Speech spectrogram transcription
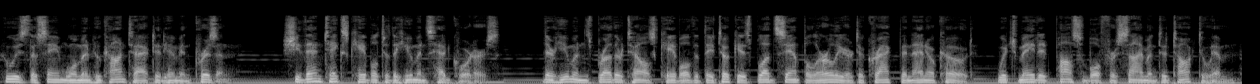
who is the same woman who contacted him in prison. She then takes Kable to the humans' headquarters. Their human's brother tells Kable that they took his blood sample earlier to crack the nanocode, which made it possible for Simon to talk to him.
